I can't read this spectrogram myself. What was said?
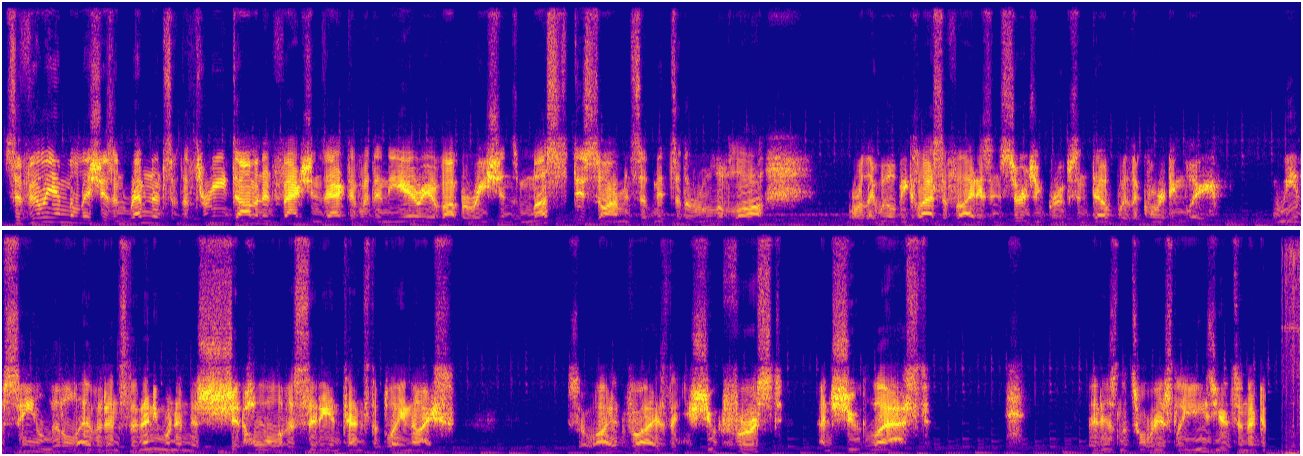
Civilian militias and remnants of the three dominant factions active within the area of operations must disarm and submit to the rule of law, or they will be classified as insurgent groups and dealt with accordingly. We've seen little evidence that anyone in this shithole of a city intends to play nice. So I advise that you shoot first and shoot last. It is notoriously easier to negotiate.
